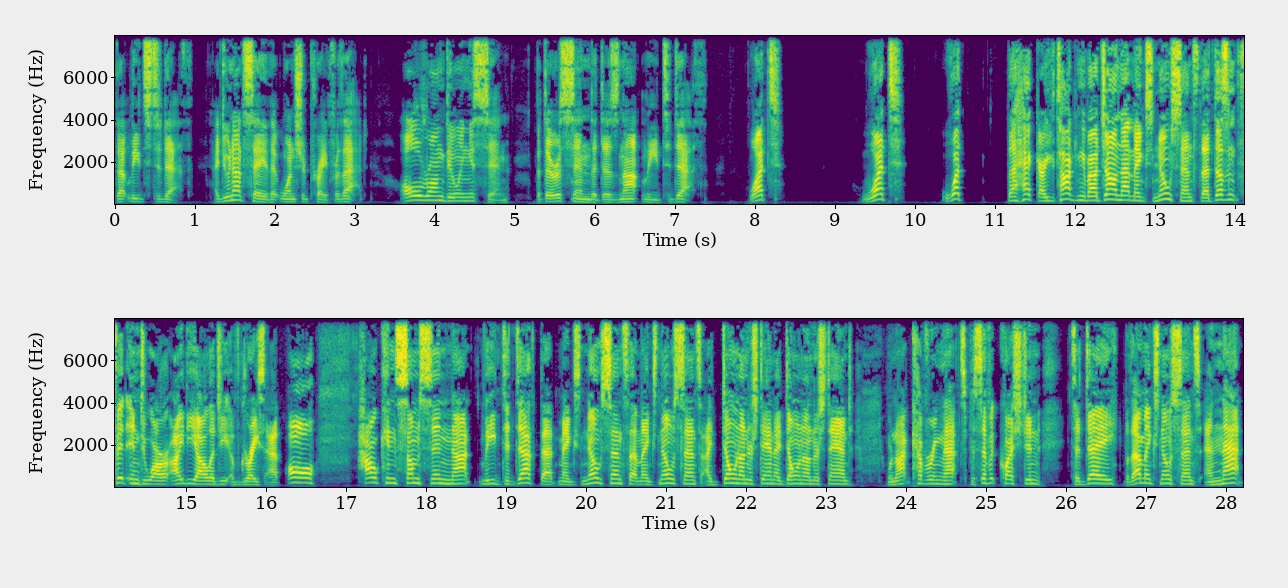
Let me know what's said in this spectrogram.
that leads to death. I do not say that one should pray for that. All wrongdoing is sin, but there is sin that does not lead to death. What? What? What the heck are you talking about, John? That makes no sense. That doesn't fit into our ideology of grace at all. How can some sin not lead to death? That makes no sense. That makes no sense. I don't understand. I don't understand. We're not covering that specific question today, but that makes no sense. And that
